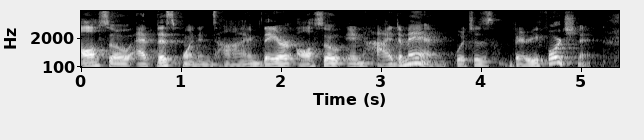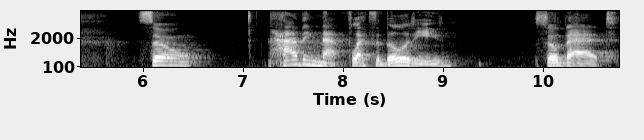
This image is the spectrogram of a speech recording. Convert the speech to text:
also at this point in time, they are also in high demand, which is very fortunate. So, having that flexibility so that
